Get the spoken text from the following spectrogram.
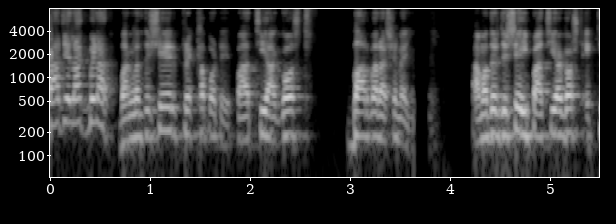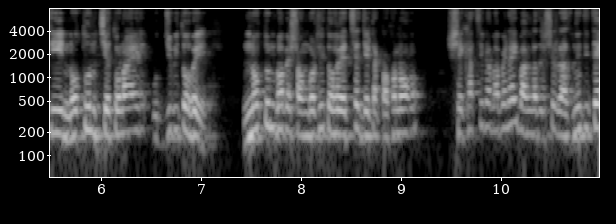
কাজে লাগবে না। বাংলাদেশের প্রেক্ষাপটে পাঁচই আগস্ট বারবার আসে নাই। আমাদের দেশে এই পাঁচই আগস্ট একটি নতুন চেতনায় উজ্জীবিত হয়ে নতুন ভাবে সংগঠিত হয়েছে, যেটা কখনো শেখ হাসিনা ভাবে নাই বাংলাদেশের রাজনীতিতে।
